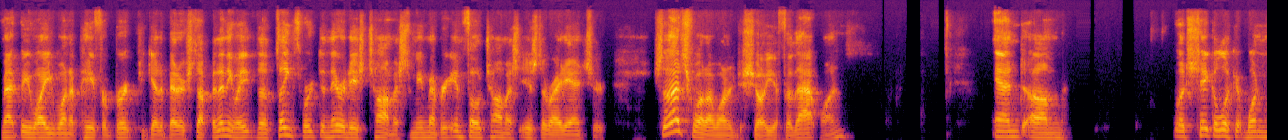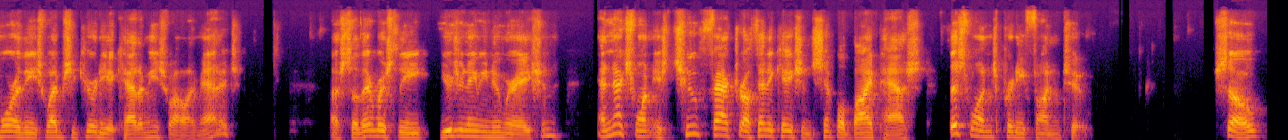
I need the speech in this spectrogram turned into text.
might be why you want to pay for Bert to get a better stuff. But anyway, the length worked, and there it is, Thomas. And remember, info Thomas is the right answer. So that's what I wanted to show you for that one. And um, let's take a look at one more of these web security academies while I'm at it. Uh, so there was the username enumeration. And next one is two-factor authentication simple bypass. This one's pretty fun too. So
